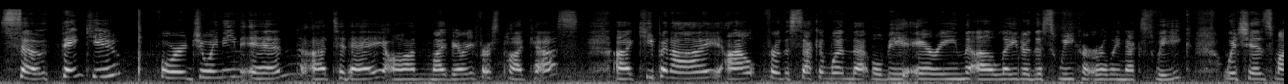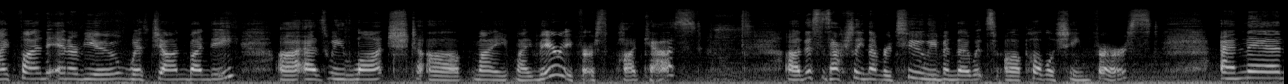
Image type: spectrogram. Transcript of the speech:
So, thank you for joining in uh, today on my very first podcast. Uh, keep an eye out for the second one that will be airing uh, later this week or early next week, which is my fun interview with John Bundy uh, as we launched uh, my, my very first podcast. Uh, this is actually number two, even though it's publishing first. And then,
